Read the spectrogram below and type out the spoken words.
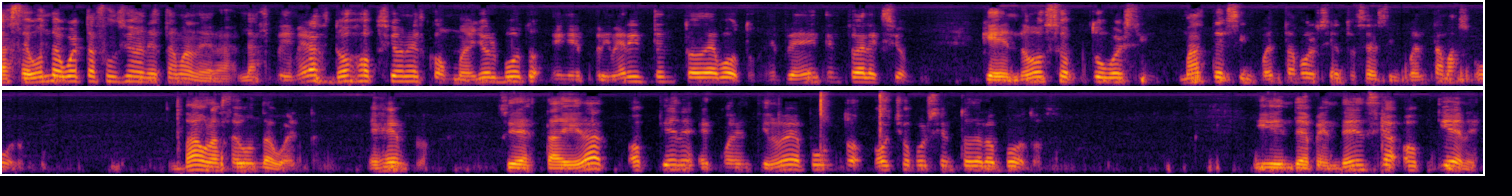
La segunda vuelta funciona de esta manera. Las primeras dos opciones con mayor voto en el primer intento de voto, el primer intento de elección, que no se obtuvo más del 50%, o sea, el 50 más 1, va a una segunda vuelta. Ejemplo, si la estadidad obtiene el 49.8% de los votos y independencia obtiene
